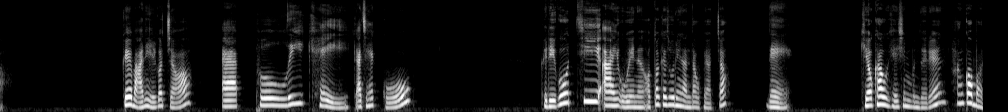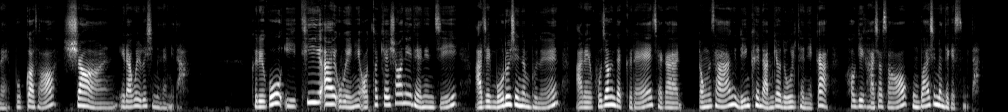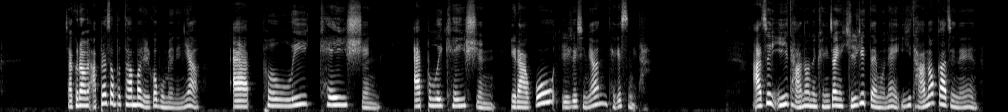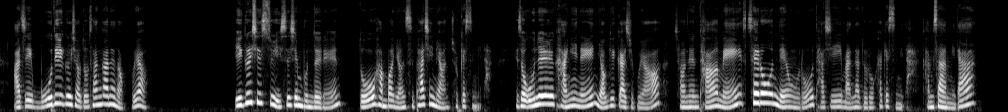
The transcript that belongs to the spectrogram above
꽤 많이 읽었죠? applyK까지 했고 그리고 TION은 어떻게 소리 난다고 배웠죠? 네. 기억하고 계신 분들은 한꺼번에 묶어서 Sean이라고 읽으시면 됩니다. 그리고 이 TION이 어떻게 션이 되는지 아직 모르시는 분은 아래 고정 댓글에 제가 영상 링크 남겨 놓을 테니까 거기 가셔서 공부하시면 되겠습니다. 자, 그러면 앞에서부터 한번 읽어보면은요. application, application 이라고 읽으시면 되겠습니다. 아직 이 단어는 굉장히 길기 때문에 이 단어까지는 아직 못 읽으셔도 상관은 없고요. 읽으실 수 있으신 분들은 또 한번 연습하시면 좋겠습니다. 그래서 오늘 강의는 여기까지고요. 저는 다음에 새로운 내용으로 다시 만나도록 하겠습니다. 감사합니다.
